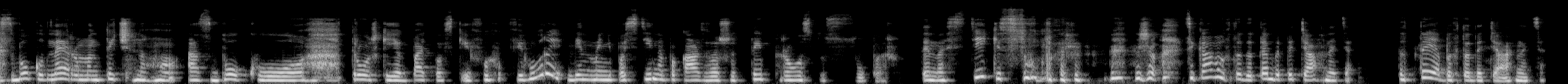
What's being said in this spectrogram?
з боку не романтичного, а з боку трошки як батьковської фігури, він мені постійно показував, що ти просто супер. Ти настільки супер, що цікаво, хто до тебе дотягнеться. До тебе хто дотягнеться,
